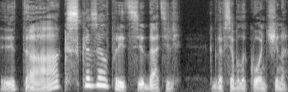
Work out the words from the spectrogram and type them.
«Итак», — сказал председатель, когда все было кончено,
